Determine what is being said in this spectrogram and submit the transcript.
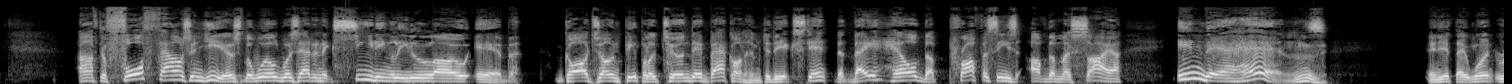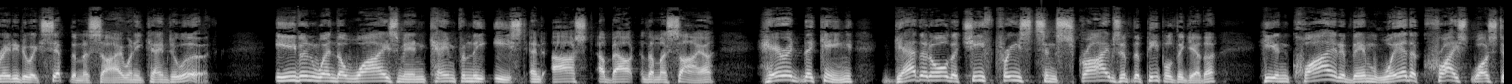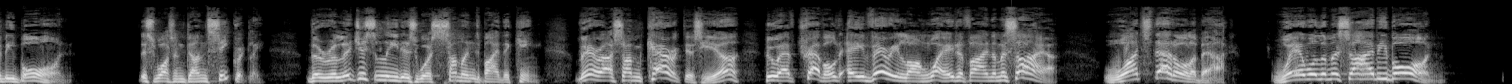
After 4,000 years, the world was at an exceedingly low ebb. God's own people had turned their back on him to the extent that they held the prophecies of the Messiah in their hands, and yet they weren't ready to accept the Messiah when he came to earth. Even when the wise men came from the east and asked about the Messiah, Herod the king gathered all the chief priests and scribes of the people together he inquired of them where the Christ was to be born. This wasn't done secretly. The religious leaders were summoned by the king. There are some characters here who have traveled a very long way to find the Messiah. What's that all about? Where will the Messiah be born?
